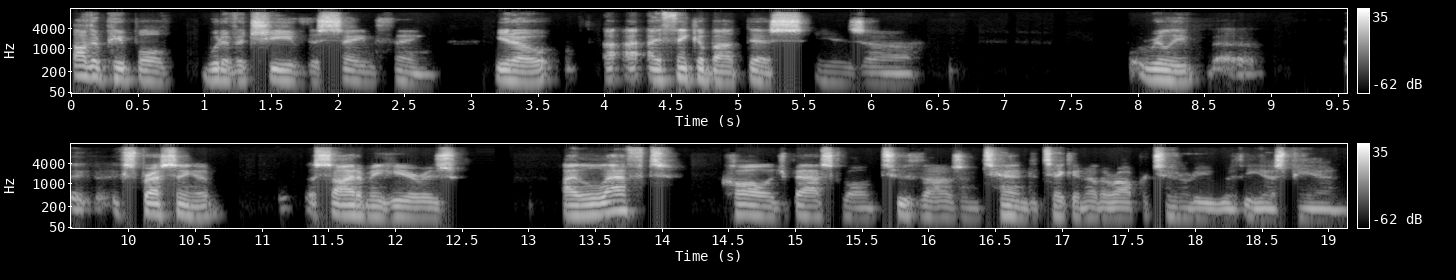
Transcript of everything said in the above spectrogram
other people would have achieved the same thing. You know, I, I think about this is uh, really uh, expressing a, a side of me here is I left college basketball in 2010 to take another opportunity with ESPN.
